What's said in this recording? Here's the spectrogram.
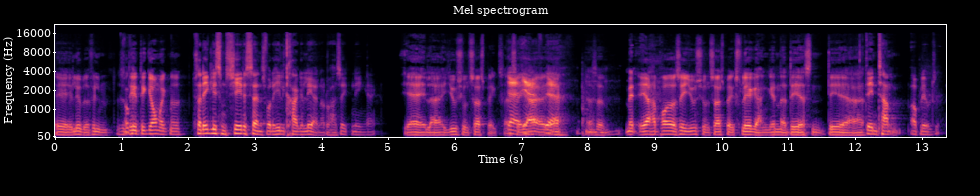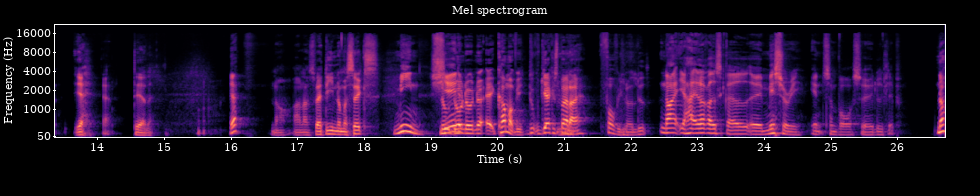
øh, i løbet af filmen. Så Okay. det, det gjorde mig ikke noget. Så det er ikke ligesom 6. sans, hvor det hele krakelerer, når du har set den en gang. Ja, eller Usual Suspects. Altså, Ja, ja, jeg, ja. Altså, Men- jeg har prøvet at se Usual Suspects flere gange igen, og det er sådan, det er, Det er en tam oplevelse. ja, Ja. det er det. Ja. Nå, Anders, hvad er din nummer 6? Min Nu, 6. nu, nu, nu, øh, kommer vi? Du, jeg kan spørge mm. dig. Får vi noget lyd? Nej, jeg har allerede skrevet uh, Misery ind som vores uh, lydklip. Nå,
